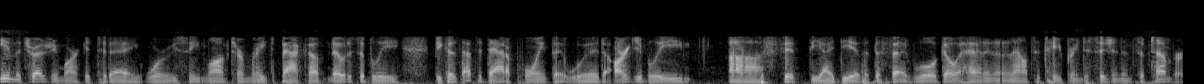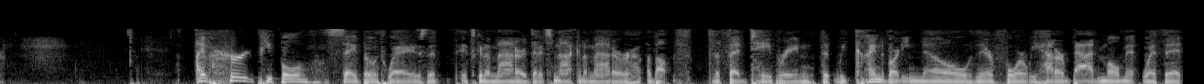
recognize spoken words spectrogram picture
in the Treasury market today, where we've seen long-term rates back up noticeably, because that's a data point that would arguably uh, fit the idea that the Fed will go ahead and announce a tapering decision in September. I've heard people say both ways that it's going to matter, that it's not going to matter about the Fed tapering, that we kind of already know, therefore we had our bad moment with it.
